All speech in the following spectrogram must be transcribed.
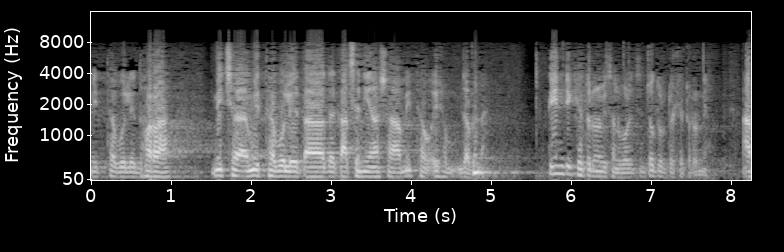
মিথ্যা বলে ধরা, মিথ্যা বলে তাদের কাছে নিয়ে আসা, মিথ্যা এসব যাবে না। তিনটি ক্ষেত্রে নবী সাল বলেছেন, চতুর্থ ক্ষেত্র নেই আর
